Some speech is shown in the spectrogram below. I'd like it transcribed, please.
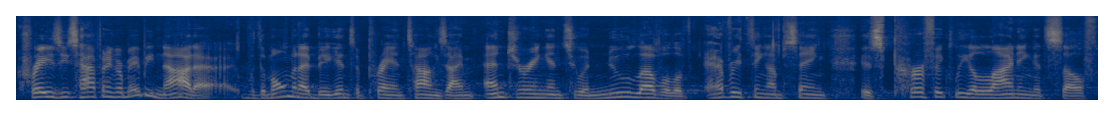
crazy is happening, or maybe not. I, the moment I begin to pray in tongues, I'm entering into a new level of everything I'm saying is perfectly aligning itself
